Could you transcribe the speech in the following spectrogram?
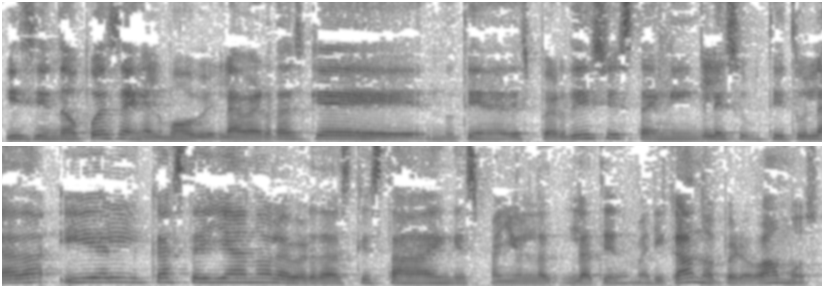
y si no, pues en el móvil. La verdad es que no tiene desperdicio, está en inglés subtitulada y el castellano, la verdad es que está en español latinoamericano, pero vamos,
